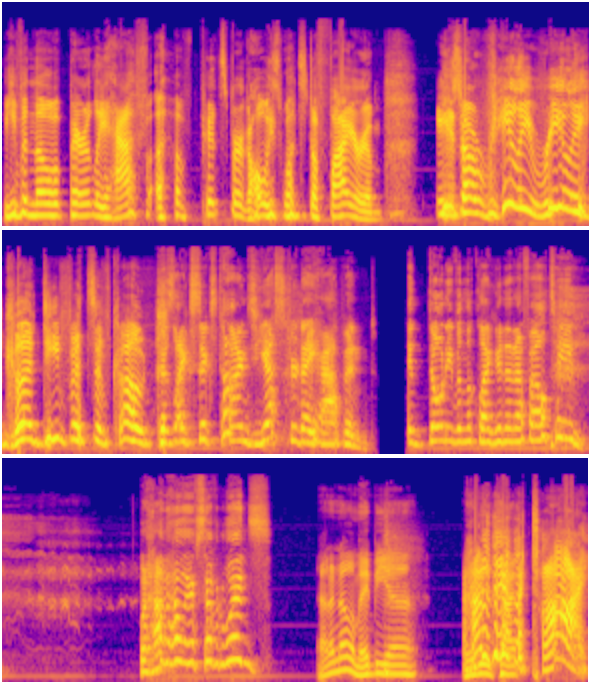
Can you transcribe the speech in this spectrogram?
even though apparently half of Pittsburgh always wants to fire him, is a really, really good defensive coach. Because like six times yesterday happened. It don't even look like an NFL team. but how the hell they have seven wins? I don't know. Maybe uh, How maybe do the they have time- a tie?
